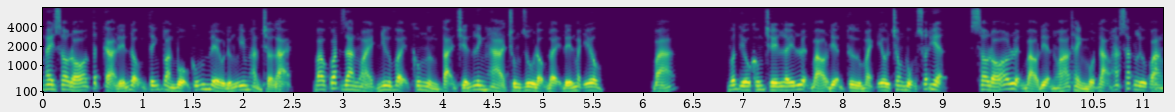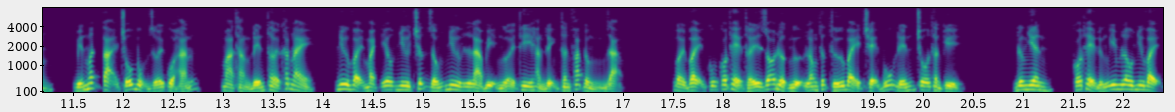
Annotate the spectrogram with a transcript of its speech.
ngay sau đó tất cả đến động tĩnh toàn bộ cũng đều đứng im hẳn trở lại, bao quát ra ngoài như vậy không ngừng tại chiến linh hà trung du động đậy đến mạch yêu. Bá! Vân tiếu khống chế lấy luyện bảo điện từ mạch yêu trong bụng xuất hiện, sau đó luyện bảo điện hóa thành một đạo hát sắc lưu quang, biến mất tại chỗ bụng dưới của hắn, mà thẳng đến thời khắc này, như vậy mạch yêu như trước giống như là bị người thi hẳn định thân pháp đồng dạng. Bởi vậy cũng có thể thấy rõ được ngự long thức thứ bảy trệ vũ đến chỗ thần kỳ. Đương nhiên, có thể đứng im lâu như vậy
